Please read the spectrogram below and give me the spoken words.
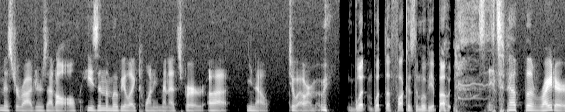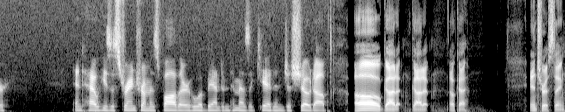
Mr. Rogers at all. He's in the movie like 20 minutes for uh, you know, 2-hour movie. What what the fuck is the movie about? It's about the writer and how he's estranged from his father who abandoned him as a kid and just showed up. Oh, got it, got it. Okay, interesting.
